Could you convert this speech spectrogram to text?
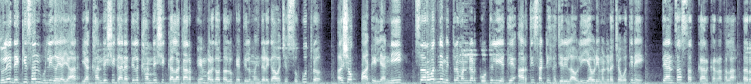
तुले देखी सन भुली गया यार. या खानदेशी गाण्यातील खानदेशी कलाकार फेम बडगाव तालुक्यातील महिंदळे गावाचे सुपुत्र अशोक पाटील यांनी सर्वज्ञ मित्रमंडळ कोठली येथे आरतीसाठी हजेरी लावली? यावेळी मंडळाच्या वतीने त्यांचा सत्कार करण्यात आला. तर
